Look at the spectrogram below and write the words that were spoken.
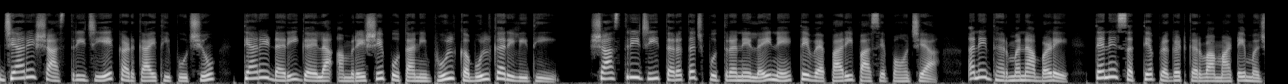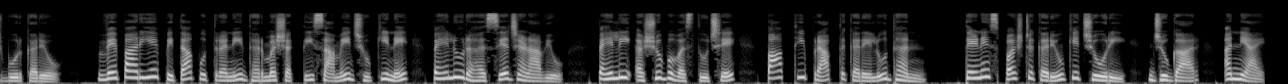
જ્યારે શાસ્ત્રીજીએ કડકાઈથી પૂછ્યું, ત્યારે ડરી ગયેલા અમરેશે પોતાની ભૂલ કબૂલ કરી લીધી. શાસ્ત્રીજી તરત જ પુત્રને લઈને તે વેપારી પાસે પહોંચ્યા અને ધર્મના બળે તેને સત્ય પ્રગટ કરવા માટે મજબૂર કર્યો. વેપારીએ પિતા પુત્રની ધર્મશક્તિ સામે ઝૂકીને પહેલું રહસ્ય જણાવ્યું. પહેલી અશુભ વસ્તુ છે, પાપથી પ્રાપ્ત કરેલું ધન. તેણે સ્પષ્ટ કર્યું કે ચોરી, જુગાર, અન્યાય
